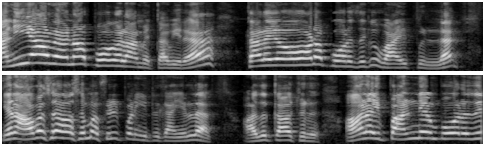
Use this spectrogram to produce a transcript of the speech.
தனியாக வேணால் போகலாமே தவிர தலையோடு போகிறதுக்கு வாய்ப்பு இல்லை. ஏன்னா அவசர அவசரமாக ஃபில் பண்ணிக்கிட்டு இருக்காங்க இல்லை. அதுக்காக சொல்லுது ஆனால் இப்போ அண்ணன் போகிறது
